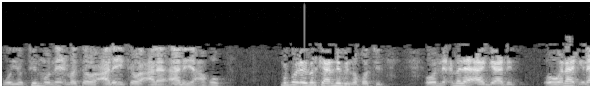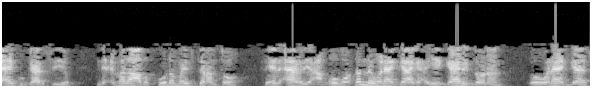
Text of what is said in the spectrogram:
wa yutimu nicmatahu calayka wa aali yacquub marka wuxuu markaa nebi noqotid oo nicmadaa aagaadhid oo wanaag ilaahay ku gaarsiiyo nicmadaadu kuu dhammaystiranto reer aalu yacquub oo dhanna wanaaggaaga ayay gaari doonaan oo wanaaggaas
